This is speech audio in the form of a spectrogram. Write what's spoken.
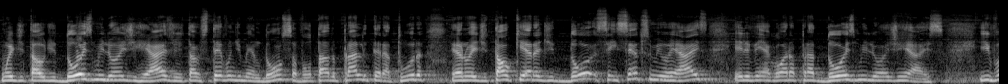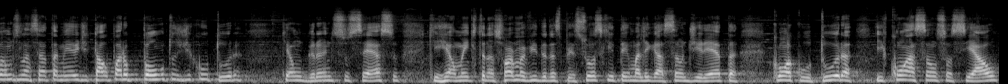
Um edital de 2 milhões de reais, o edital Estevão de Mendonça, voltado para a literatura. Era um edital que era de 600 mil reais, ele vem agora para 2 milhões de reais. E vamos lançar também o edital para o Pontos de Cultura, que é um grande sucesso, que realmente transforma a vida das pessoas, que tem uma ligação direta com a cultura e com a ação social.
